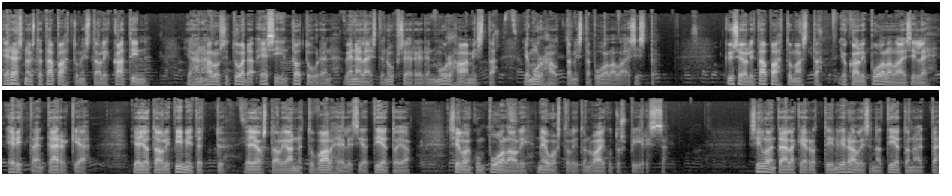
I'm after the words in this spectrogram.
Eräs noista tapahtumista oli Katin, ja hän halusi tuoda esiin totuuden venäläisten upseereiden murhaamista ja murhauttamista puolalaisista. Kyse oli tapahtumasta, joka oli puolalaisille erittäin tärkeä ja jota oli pimitetty ja josta oli annettu valheellisia tietoja silloin, kun Puola oli Neuvostoliiton vaikutuspiirissä. Silloin täällä kerrottiin virallisena tietona, että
